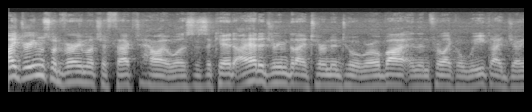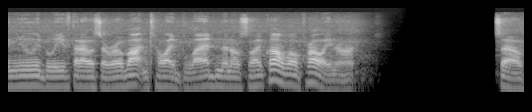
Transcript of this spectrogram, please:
My dreams would very much affect how I was as a kid. I had a dream that I turned into a robot, and then for like a week, I genuinely believed that I was a robot until I bled, and then I was like, oh well, probably not. So,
